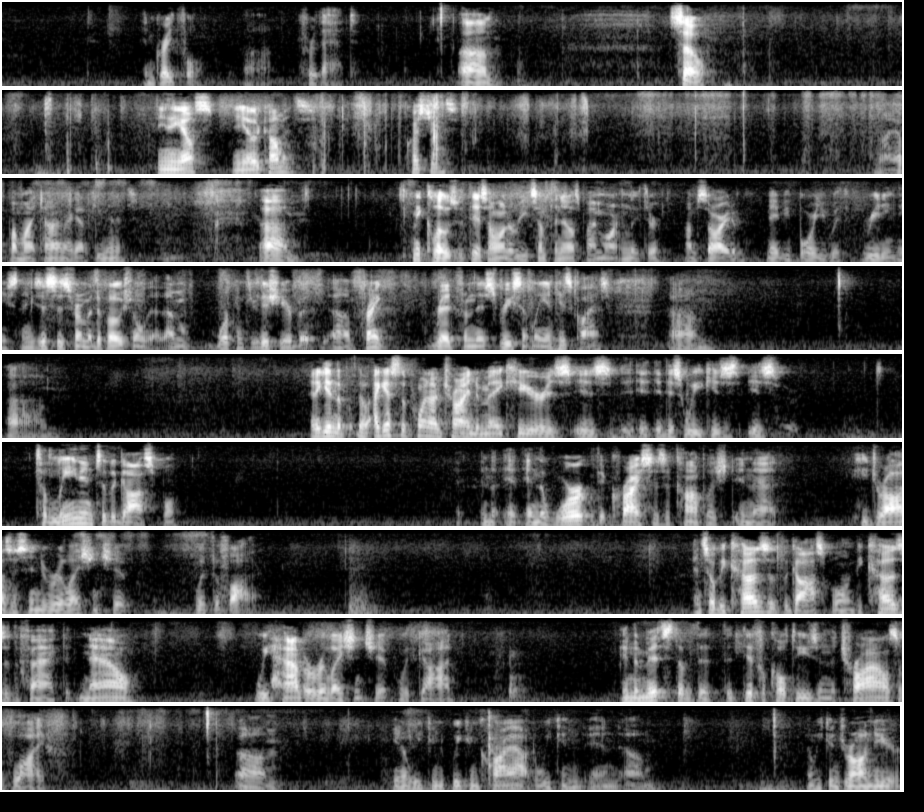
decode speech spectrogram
and grateful uh, for that. Um, so, anything else? Any other comments? Questions? Am I up on my time? I got a few minutes. Um, let me close with this. I want to read something else by Martin Luther. I'm sorry to maybe bore you with reading these things. This is from a devotional that I'm working through this year, but um, Frank read from this recently in his class. Um, um, and again, the, the, I guess the point I'm trying to make here is, is, is this week is, is to lean into the gospel and the, and the work that Christ has accomplished in that he draws us into a relationship with the Father. And so, because of the gospel and because of the fact that now we have a relationship with God, in the midst of the, the difficulties and the trials of life, um, you know, we can we can cry out and we can and um, and we can draw near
